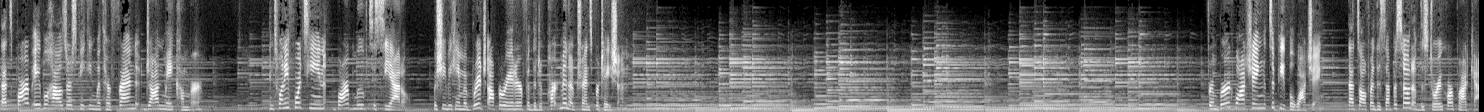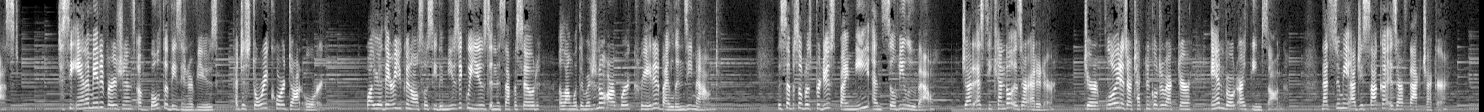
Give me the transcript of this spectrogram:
That's Barb Abelhauser speaking with her friend John Maycumber. In 2014, Barb moved to Seattle, where she became a bridge operator for the Department of Transportation. From bird watching to people watching. That's all for this episode of the StoryCorps podcast. To see animated versions of both of these interviews, head to storycorps.org. While you're there, you can also see the music we used in this episode, along with original artwork created by Lindsay Mound. This episode was produced by me and Sylvie Lubow. Judd S.T. Kendall is our editor. Jarrett Floyd is our technical director and wrote our theme song. Natsumi Ajisaka is our fact checker.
